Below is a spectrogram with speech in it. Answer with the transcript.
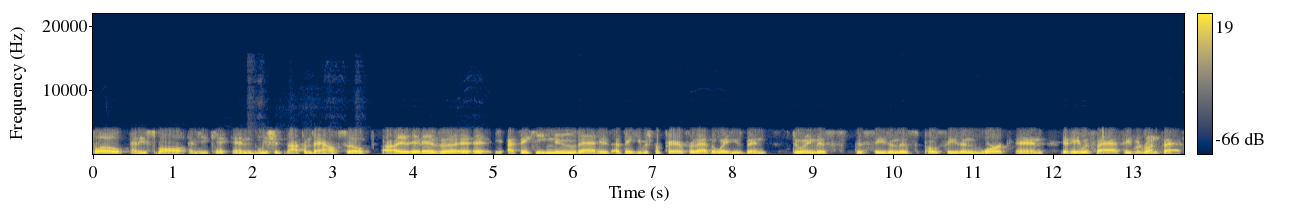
slow and he's small and he can and we should knock him down. So uh, it, it is a. It, it, I think he knew that. His, I think he was prepared for that. The way he's been doing this this season, this postseason work. And if he was fast, he would run fast.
